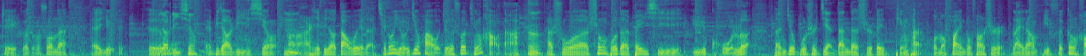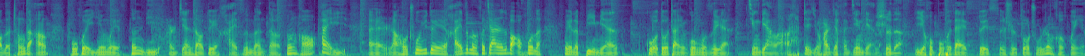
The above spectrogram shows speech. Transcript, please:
这个怎么说呢？呃，有。比较理性，比较理性啊，而且比较到位的。其中有一句话，我觉得说挺好的啊。嗯，他说：“生活的悲喜与苦乐本就不是简单的是非评判，我们换一种方式来让彼此更好的成长，不会因为分离而减少对孩子们的分毫爱意。哎，然后出于对孩子们和家人的保护呢，为了避免过多占用公共资源，经典了啊！这句话就很经典了。是的，以后不会再对此事做出任何回应。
